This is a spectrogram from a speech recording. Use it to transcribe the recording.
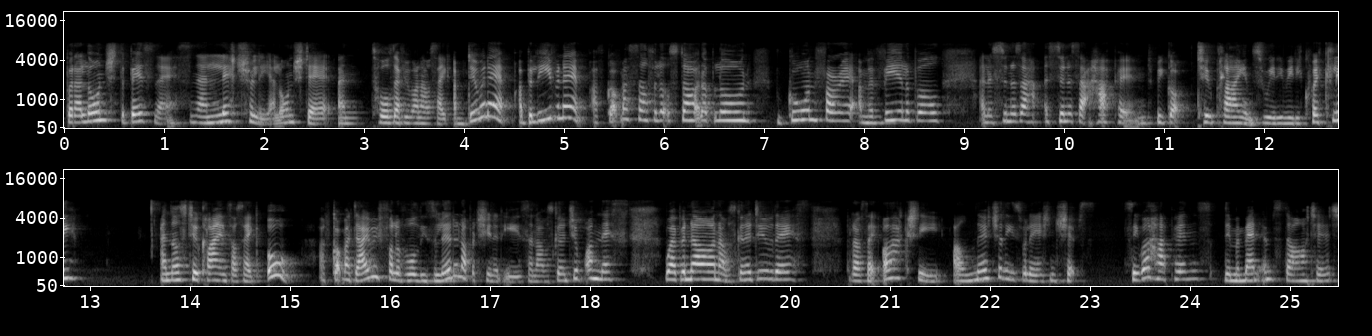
But I launched the business and then literally I launched it and told everyone I was like, I'm doing it. I believe in it. I've got myself a little startup loan. I'm going for it. I'm available. And as soon as I, as soon as that happened, we got two clients really, really quickly. And those two clients, I was like, oh, I've got my diary full of all these learning opportunities and I was going to jump on this webinar and I was going to do this. But I was like, oh, actually, I'll nurture these relationships see what happens. The momentum started.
